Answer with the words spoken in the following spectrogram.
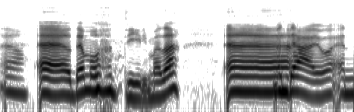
Ja. Eh, det må deal med det. Eh, Men det er jo en,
